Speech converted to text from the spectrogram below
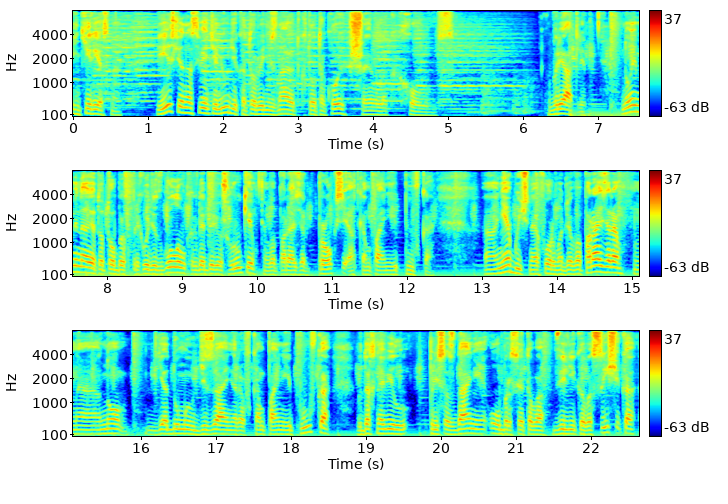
Интересно, есть ли на свете люди, которые не знают, кто такой Шерлок Холмс? Вряд ли. Но именно этот образ приходит в голову, когда берешь в руки вапорайзер Proxy от компании Пувка. А, необычная форма для вапорайзера, а, но я думаю, дизайнеров компании Пувка вдохновил при создании образ этого великого сыщика,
